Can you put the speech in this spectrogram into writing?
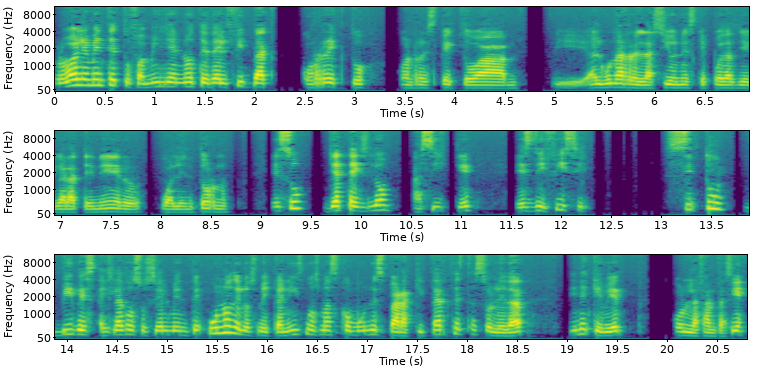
probablemente tu familia no te da el feedback correcto con respecto a eh, algunas relaciones que puedas llegar a tener o, o al entorno. Eso ya te aisló, así que es difícil. Si tú vives aislado socialmente, uno de los mecanismos más comunes para quitarte esta soledad tiene que ver con la fantasía,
